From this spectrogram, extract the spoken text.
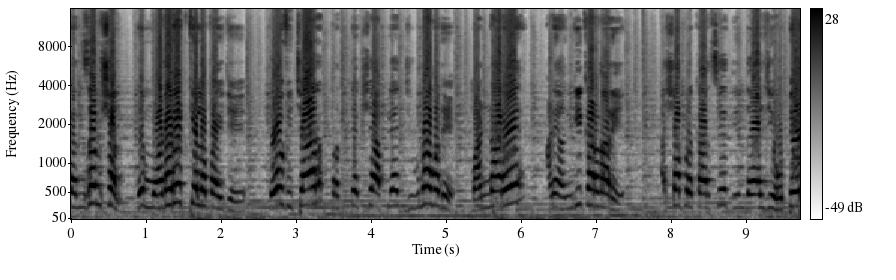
कन्झम्पशन हे मॉडरेट केलं पाहिजे तो विचार प्रत्यक्ष आपल्या जीवनामध्ये मांडणारे आणि अंगीकारणारे अशा प्रकारचे दीनदयालजी होते.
